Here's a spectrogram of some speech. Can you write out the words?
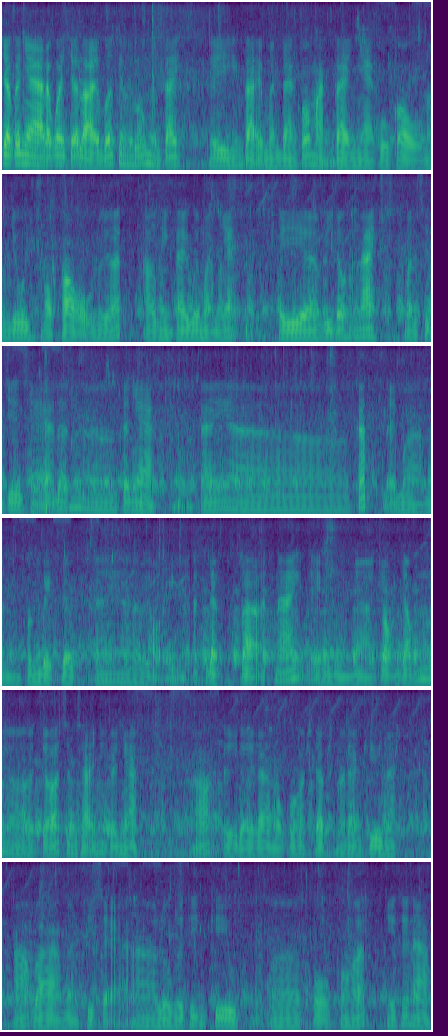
chào cả nhà đã quay trở lại với kênh lúa miền Tây. Thì hiện tại mình đang có mặt tại nhà của cầu Năm Vui, một hộ nuôi ếch ở miền Tây quê mình nha thì à, video hôm nay mình sẽ chia sẻ đến à, cả nhà cái à, cách để mà mình phân biệt được cái loại ếch đực và ếch nái để mình chọn giống cho ếch sinh sản như cả nhà. Đó, thì đây là một con ếch đực nó đang kêu nè. Đó, và mình chia sẻ luôn cái tiếng kêu của con ếch như thế nào.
